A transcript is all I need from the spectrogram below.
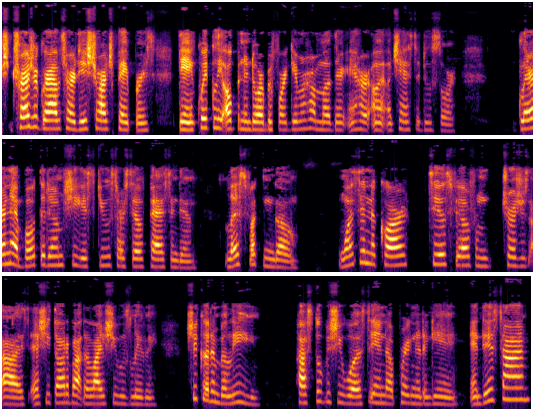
Treasure grabbed her discharge papers, then quickly opened the door before giving her mother and her aunt a chance to do so. Glaring at both of them, she excused herself passing them. Let's fucking go. Once in the car, tears fell from Treasure's eyes as she thought about the life she was living. She couldn't believe how stupid she was to end up pregnant again, and this time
